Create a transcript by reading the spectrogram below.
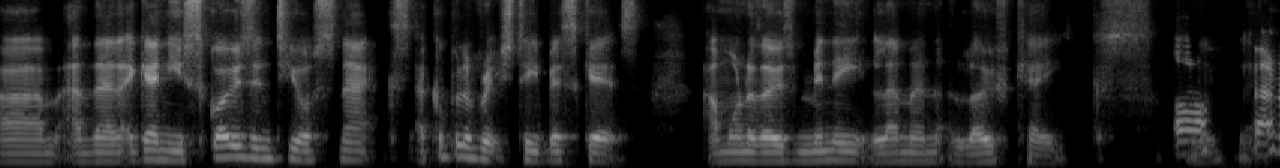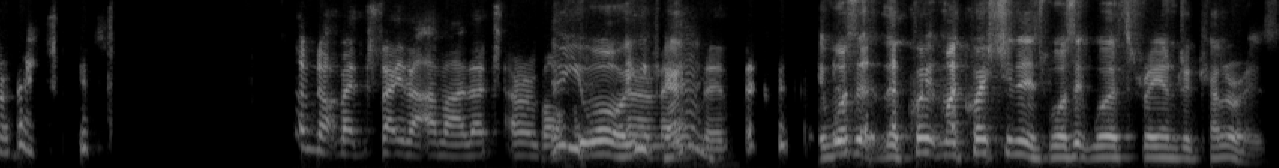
Um, and then again, you squeeze into your snacks a couple of rich tea biscuits and one of those mini lemon loaf cakes. Oh, amazing. I'm not meant to say that, am I? They're terrible. No, you are. They're You can. It was it. The my question is, was it worth 300 calories?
